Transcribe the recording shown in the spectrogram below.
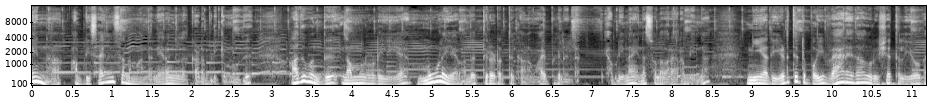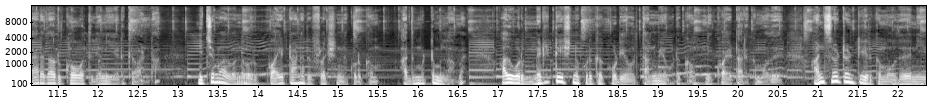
ஏன்னா அப்படி சைலன்ஸை நம்ம அந்த நேரங்களில் கடைப்பிடிக்கும் போது அது வந்து நம்மளுடைய மூளையை வந்து திருடுறதுக்கான வாய்ப்புகள் இல்லை. அப்படின்னா என்ன சொல்ல வர்றாரு அப்படின்னா நீ அதை எடுத்துகிட்டு போய் வேறு ஏதாவது ஒரு விஷயத்துலையோ வேறு ஏதாவது ஒரு கோவத்துலையோ நீ எடுக்க வேண்டாம். நிச்சயமாக அது வந்து ஒரு குவைட்டான ரிஃப்ளெக்ஷனை கொடுக்கும். அது மட்டும் இல்லாமல் அது ஒரு மெடிடேஷனை கொடுக்கக்கூடிய ஒரு தன்மையை கொடுக்கும். நீ குவைட்டாக இருக்கும்போது அன்சர்டன்ட்டி இருக்கும்போது நீ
